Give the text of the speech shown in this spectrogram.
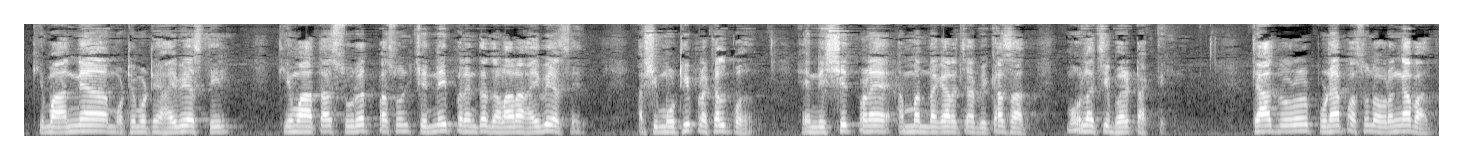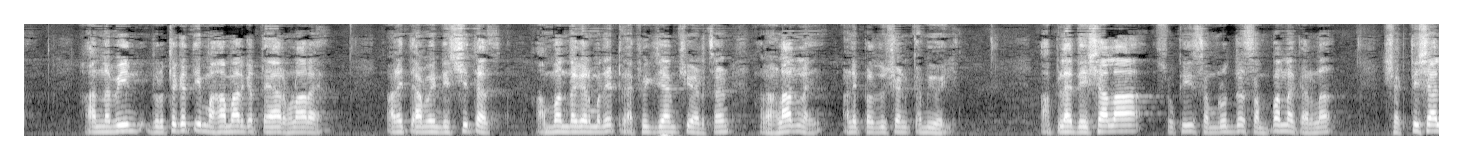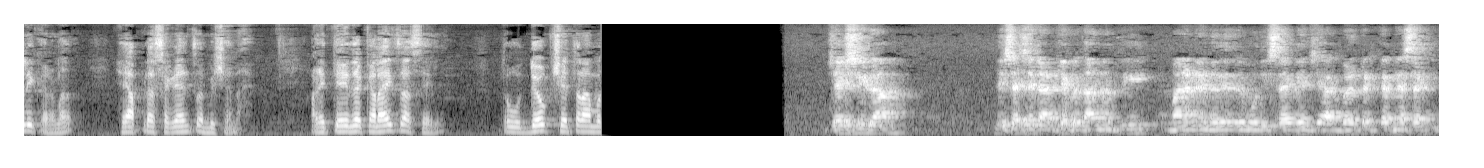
किंवा अन्य मोठे मोठे हायवे असतील किंवा आता सुरतपासून चेन्नईपर्यंत जाणारा हायवे असेल अशी मोठी प्रकल्प हे निश्चितपणे अहमदनगराच्या विकासात मोलाची भर टाकतील. त्याचबरोबर पुण्यापासून औरंगाबाद हा नवीन द्रुतगती महामार्ग तयार होणार आहे आणि त्यामुळे निश्चितच अहमदनगरमध्ये ट्रॅफिक जॅमची अडचण राहणार नाही आणि प्रदूषण कमी होईल. आपल्या देशाला सुखी समृद्ध संपन्न करणं शक्तिशाली करणं हे आपल्या सगळ्यांचं मिशन आहे. आणि ते जर करायचं असेल तर उद्योग क्षेत्रामध्ये जय श्रीराम. देशाचे लाडके प्रधानमंत्री माननीय नरेंद्र मोदी साहेब यांचे हात बळकट करण्यासाठी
